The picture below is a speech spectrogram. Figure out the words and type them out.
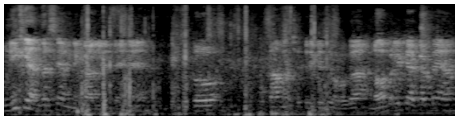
उन्हीं के अंदर से हम निकाल लेते हैं तो काम अच्छे तरीके से होगा नॉर्मली क्या करते हैं हम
